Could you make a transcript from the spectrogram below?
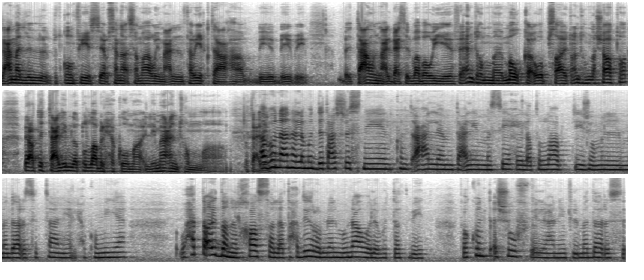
العمل اللي بتقوم فيه السير سناء سماوي مع الفريق تاعها ب- ب- ب- بالتعاون مع البعثة البابوية فعندهم موقع website وعندهم نشاطه بيعطي التعليم لطلاب الحكومة اللي ما عندهم آه، تعليم. أبونا أنا لمدة عشر سنين كنت أعلم تعليم مسيحي لطلاب يجوا من المدارس الثانية الحكومية وحتى أيضا الخاصة لتحضيرهم للمناولة والتثبيت. فكنت أشوف يعني في المدارس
